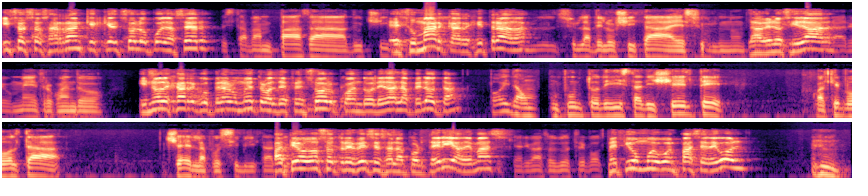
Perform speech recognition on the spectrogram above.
hizo esos arranques que él solo puede hacer, es su marca registrada, e la velocidad, un metro quando y no dejar recuperar un metro al defensor cuando le das la pelota. Poi da un, un punto di vista di scelte, qualche volta c'è la possibilità. Pateó dos o tres veces a la portería, además. Metió un muy buen pase de gol.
